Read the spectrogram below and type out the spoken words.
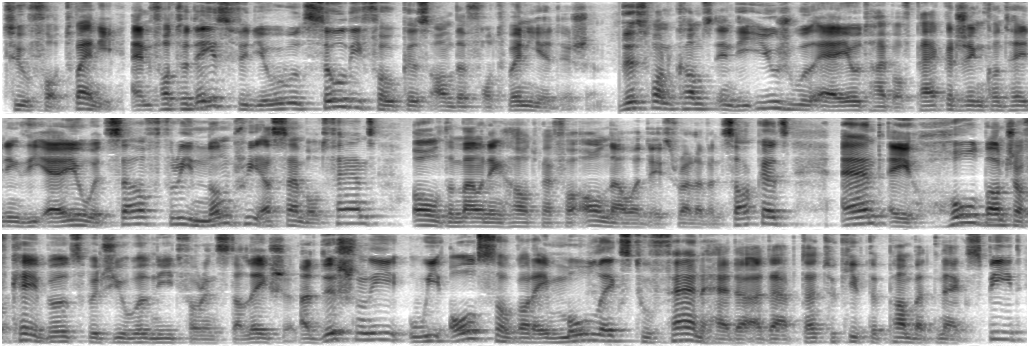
to 420. And for today's video we will solely focus on the 420 edition. This one comes in the usual AIO type of packaging containing the AIO itself, three non-pre-assembled fans, all the mounting hardware for all nowadays relevant sockets, and a whole bunch of cables which you will need for installation. Additionally, we also got a Molex to fan header adapter to keep the pump at max speed,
